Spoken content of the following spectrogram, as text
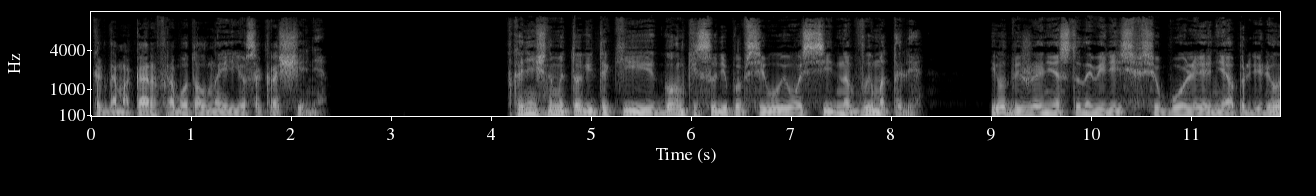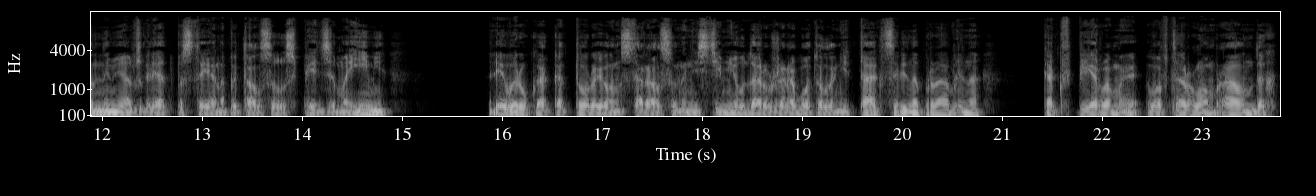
когда Макаров работал на ее сокращение. В конечном итоге такие гонки, судя по всему, его сильно вымотали — его движения становились все более неопределенными, а взгляд постоянно пытался успеть за моими. Левая рука, которой он старался нанести мне удар, уже работала не так целенаправленно, как в первом и во втором раундах.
